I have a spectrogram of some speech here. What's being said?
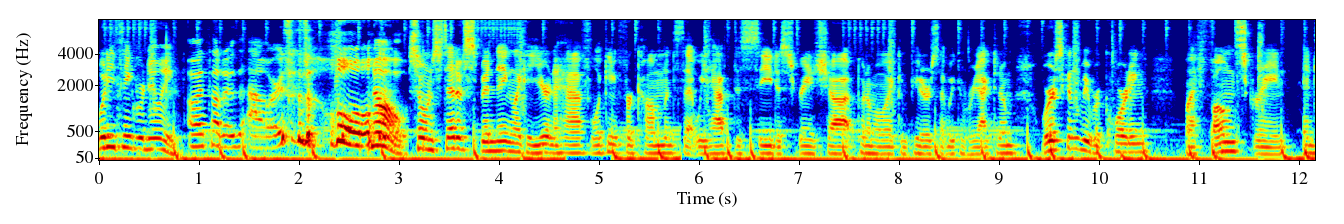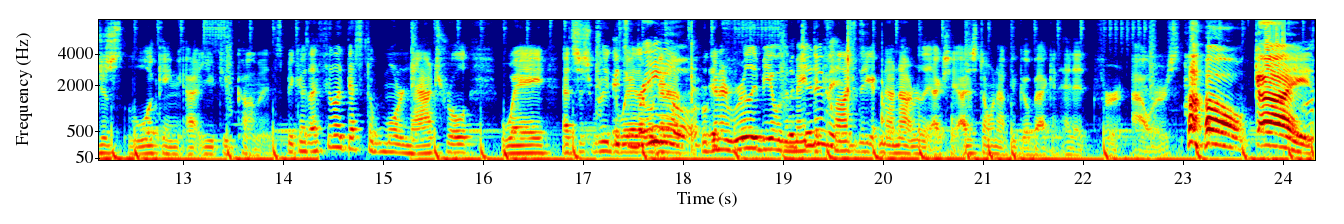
What do you think we're doing? Oh, I thought it was hours as a whole. No. So instead of spending like a year and a half looking for comments that we have to see to screenshot, put them on my computer so that we can react to them, we're just gonna be recording my phone screen and just looking at YouTube comments because I feel like that's the more natural way. That's just really the It's way that we're gonna we're gonna really be able to make the content. That you, no, not really. Actually, I just don't want to have to go back and edit for hours. Oh, guys,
